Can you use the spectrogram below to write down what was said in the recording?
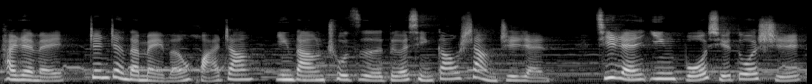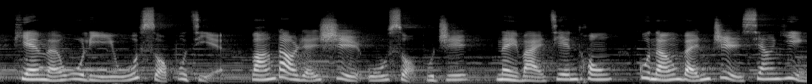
他认为，真正的美文华章应当出自德行高尚之人，其人应博学多识，天文物理无所不解，王道人士无所不知，内外兼通，故能文治相应，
